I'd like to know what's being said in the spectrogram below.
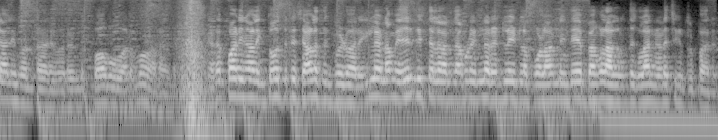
காலி பண்ணுறாரு ஒரு ரெண்டு கோபம் வரமோ வராது. எடப்பாடி நாளைக்கு தோத்துட்டு சேலத்துக்கு போயிடுவார். இல்லை நம்ம எதிர்கட்சி தலைவர் இருந்தால் கூட இன்னும் ரெட் லைட்டில் போகலான்னு இதே பெங்களால இருந்துக்கலாம்னு நினச்சிக்கிட்டு இருப்பாரு.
